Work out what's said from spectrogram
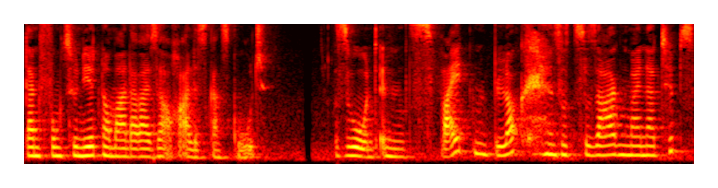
dann funktioniert normalerweise auch alles ganz gut. So, und im zweiten Block sozusagen meiner Tipps,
